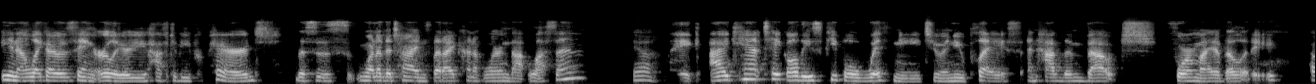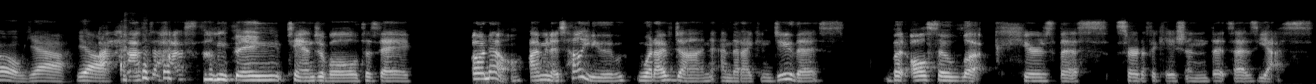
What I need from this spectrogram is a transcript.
you know like i was saying earlier you have to be prepared this is one of the times that i kind of learned that lesson yeah like i can't take all these people with me to a new place and have them vouch for my ability Oh, yeah, yeah. I have to have something tangible to say, oh no, I'm going to tell you what I've done and that I can do this, but also look, here's this certification that says, yes,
